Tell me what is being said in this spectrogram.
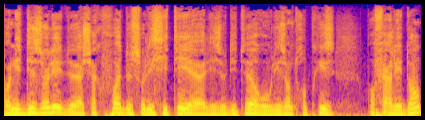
On est désolé de à chaque fois de solliciter les auditeurs ou les entreprises pour faire les dons.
